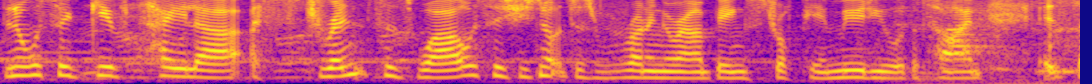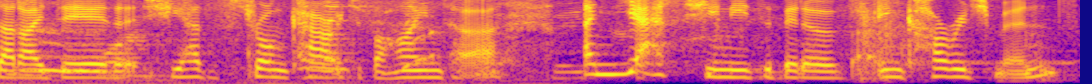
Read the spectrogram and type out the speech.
then also give Taylor a strength as well. So she's not just running around being stroppy and moody all the time. It's that idea that she has a strong character behind her. And yes, she needs a bit of encouragement,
